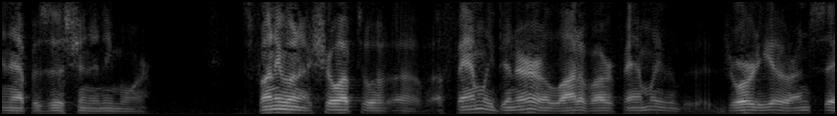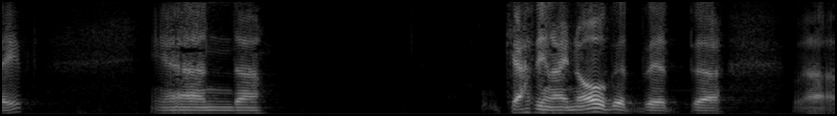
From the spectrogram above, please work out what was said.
in that position anymore. It's funny when I show up to a, a family dinner, a lot of our family, the majority are unsaved. And uh, Kathy and I know that, that uh, uh,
